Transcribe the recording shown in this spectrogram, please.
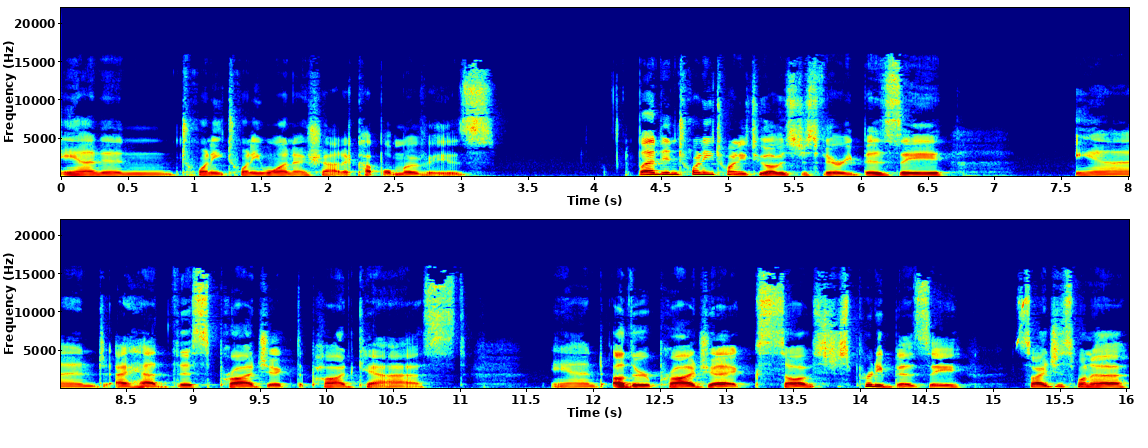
and in 2021 I shot a couple movies. But in 2022 I was just very busy and I had this project, the podcast and other projects, so I was just pretty busy. So I just want to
